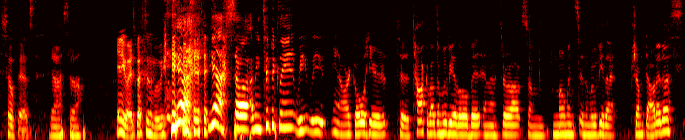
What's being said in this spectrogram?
so pissed. yeah. So Anyways, back to the movie. yeah, yeah. So I mean, typically we we you know our goal here to talk about the movie a little bit and then throw out some moments in the movie that jumped out at us.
